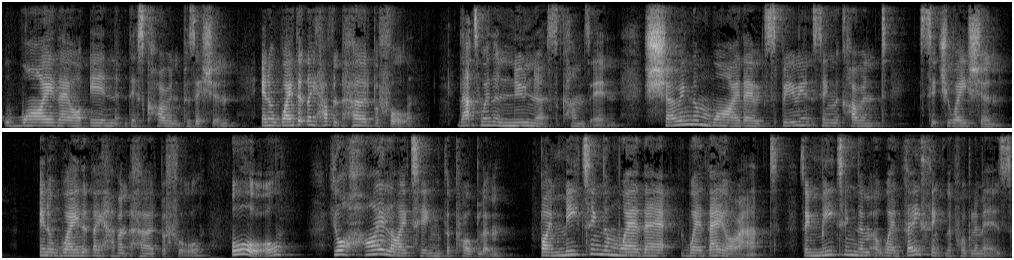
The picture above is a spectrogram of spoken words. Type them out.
why they are in this current position in a way that they haven't heard before. That's where the newness comes in, showing them why they're experiencing the current situation in a way that they haven't heard before, or you're highlighting the problem by meeting them where they where they are at. So meeting them at where they think the problem is,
